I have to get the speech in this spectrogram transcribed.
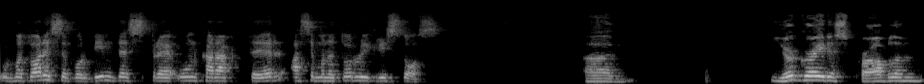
următoare să vorbim despre un caracter asemănător lui Hristos. Um, your greatest problem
